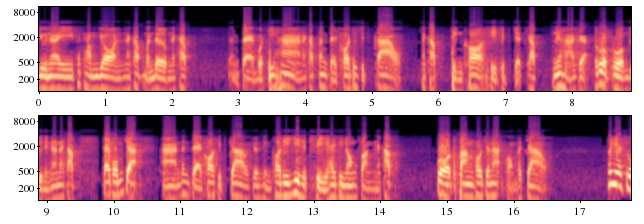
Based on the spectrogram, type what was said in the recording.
อยู่ในพระธรรมยอห์นนะครับ เหมือนเดิมนะครับ ตั้งแต่บทที่ห้านะครับ ตั้งแต่ข้อที่สิบเก้านะครับ ถึงข้อสี่สิบเจ็ดครับ เนื้อหาจะรวบรวมอยู่ในนั้นนะครับ แต่ผมจะอ่านตั้งแต่ข้อสิบเก้าจนถึงข้อที่ยี่สิบสี่ให้พี่น้องฟังนะครับ โปรดฟังพระเจ้าของพระเจ้า พระเยซู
